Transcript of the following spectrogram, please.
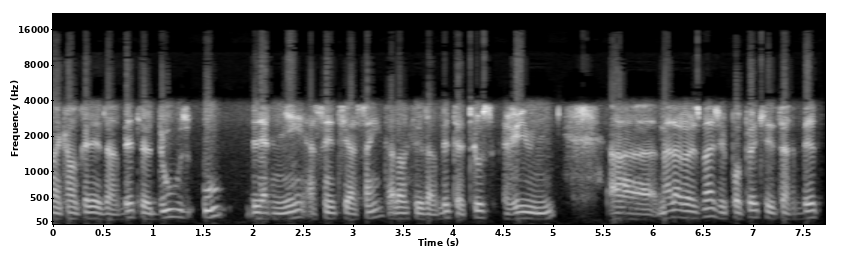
Rencontré les arbitres le 12 août dernier à Saint-Hyacinthe, alors que les arbitres étaient tous réunis. Euh, malheureusement, j'ai pas pu être les arbitres,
